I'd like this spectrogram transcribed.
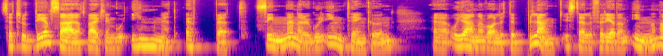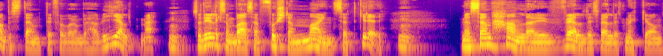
Så jag tror dels är att verkligen gå in med ett öppet sinne när du går in till en kund eh, och gärna vara lite blank istället för redan innan ha bestämt dig för vad de behöver hjälp med. Mm. Så det är liksom bara en första mindset-grej. Mm. Men sen handlar det väldigt, väldigt mycket om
